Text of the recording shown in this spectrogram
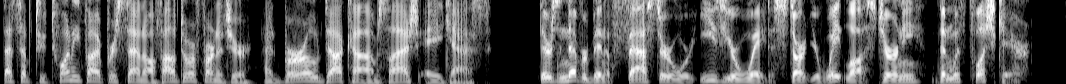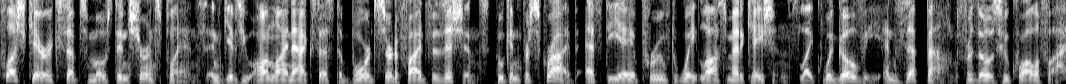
That's up to 25% off outdoor furniture at burrow.com slash ACAST. There's never been a faster or easier way to start your weight loss journey than with PlushCare. PlushCare accepts most insurance plans and gives you online access to board-certified physicians who can prescribe FDA-approved weight loss medications like Wegovy and Zepbound for those who qualify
